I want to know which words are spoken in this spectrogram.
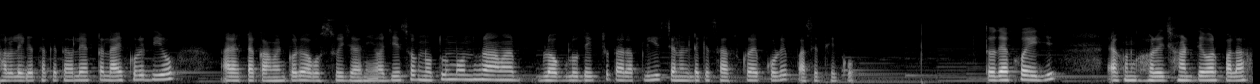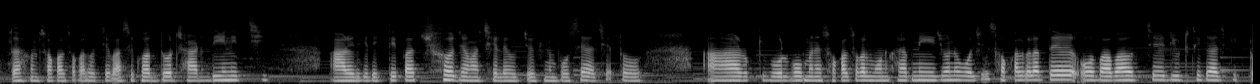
ভালো লেগে থাকে, তাহলে একটা লাইক করে দিও। আর একটা কমেন্ট করে অবশ্যই জানিও। আর যেসব নতুন বন্ধুরা আমার ব্লগগুলো দেখছ, তারা প্লিজ চ্যানেলটাকে সাবস্ক্রাইব করে পাশে থেকো। তো দেখো এই যে, এখন ঘরে ঝাঁট দেওয়ার পালা। তো এখন সকাল সকাল হচ্ছে বাসি ঘর দোর ঝাঁট দিয়ে নিচ্ছি। আর ওইদিকে দেখতেই পাচ্ছ যে আমার ছেলে হচ্ছে ওইখানে বসে আছে। তো আর কি বলব মানে সকাল সকাল মন খারাপ নেই এই জন্য বলছি সকালবেলাতে ওর বাবা হচ্ছে ডিউটি থেকে আজকে একটু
